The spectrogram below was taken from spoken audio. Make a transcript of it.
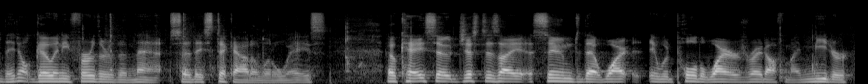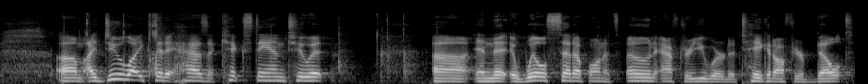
They don't go any further than that, so they stick out a little ways. Okay, so just as I assumed that wire, it would pull the wires right off my meter. Um, I do like that it has a kickstand to it uh, and that it will set up on its own after you were to take it off your belt.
